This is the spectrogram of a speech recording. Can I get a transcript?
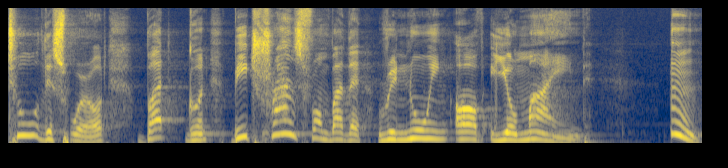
to this world, but go be transformed by the renewing of your mind. Mm.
